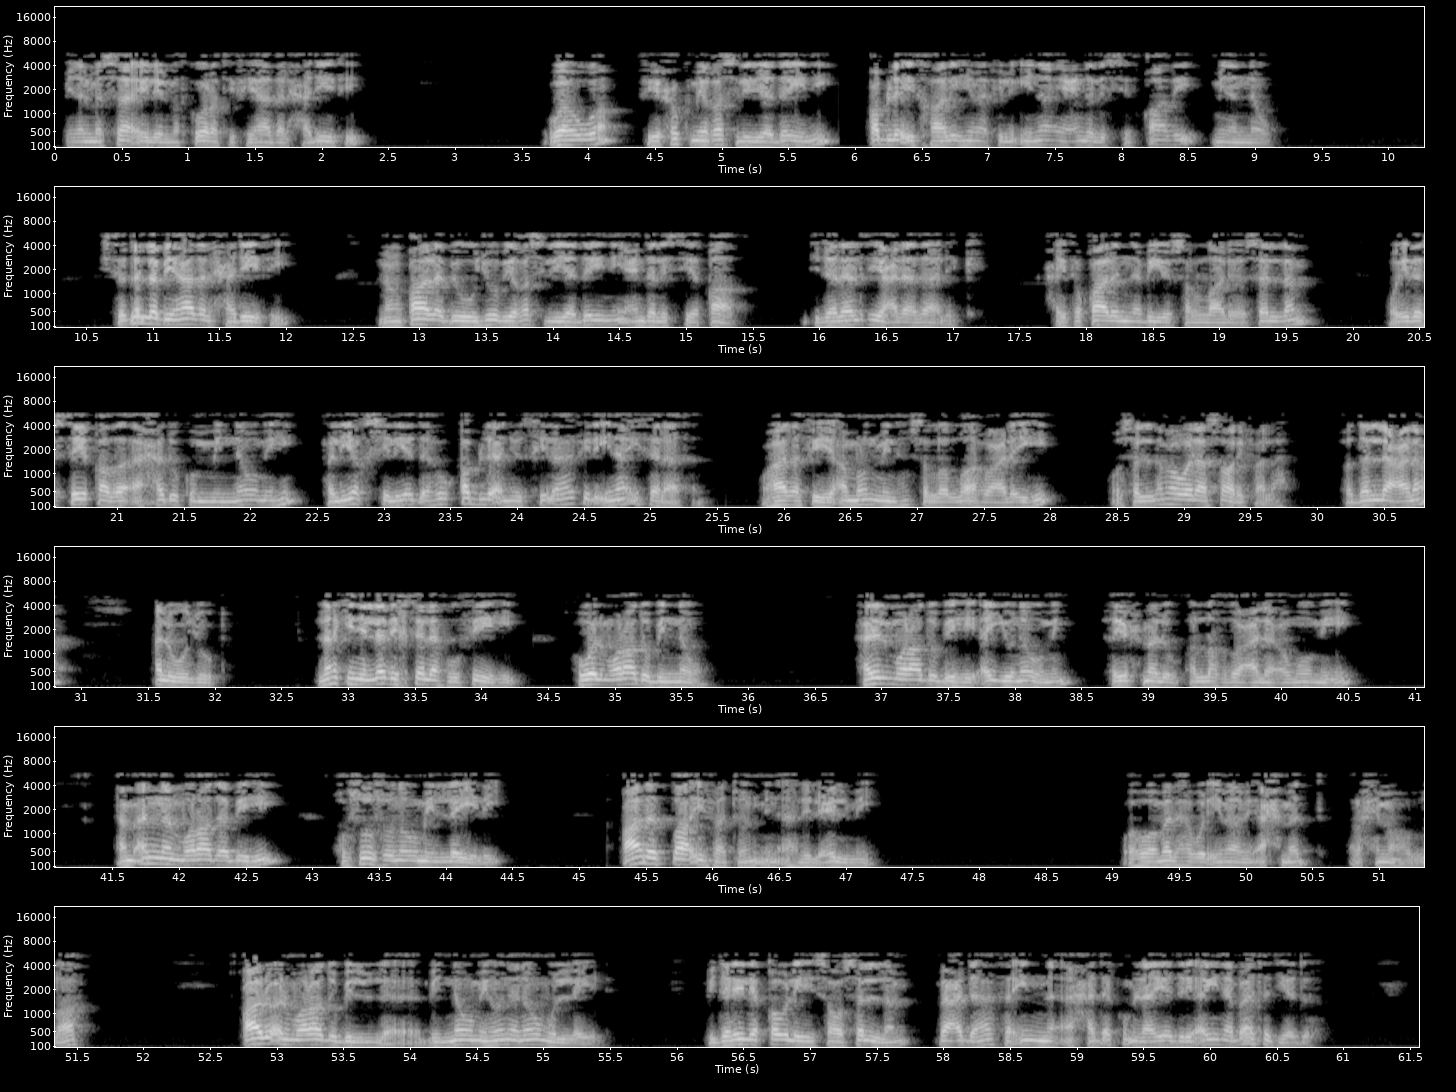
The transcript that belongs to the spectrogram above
من المسائل المذكورة في هذا الحديث وهو في حكم غسل اليدين قبل إدخالهما في الإناء عند الاستيقاظ من النوم. استدل بهذا الحديث من قال بوجوب غسل اليدين عند الاستيقاظ لدلالته على ذلك حيث قال النبي صلى الله عليه وسلم وإذا استيقظ أحدكم من نومه فليغسل يده قبل أن يدخلها في الإناء ثلاثا. وهذا فيه أمر منه صلى الله عليه وسلم ولا صارف له فدل على الوجوب. لكن الذي اختلفوا فيه هو المراد بالنوم هل المراد به أي نوم فيحمل اللفظ على عمومه؟ أم أن المراد به خصوص نوم الليل؟ قالت طائفة من أهل العلم وهو مذهب الإمام أحمد رحمه الله قالوا المراد بالنوم هنا نوم الليل. بدليل قوله صلى الله عليه وسلم بعدها فإن أحدكم لا يدري أين باتت يده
